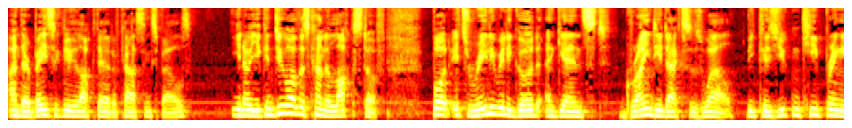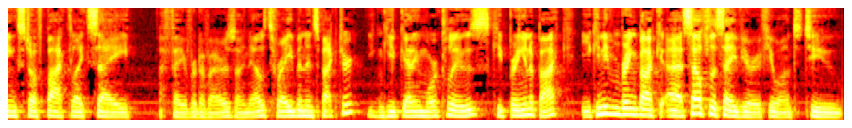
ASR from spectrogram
And they're basically locked out of casting spells you know, you can do all this kind of lock stuff, but it's really, really good against grindy decks as well because you can keep bringing stuff back, like, say, a favorite of ours, I know, Thraben Inspector. You can keep getting more clues, keep bringing it back. You can even bring back uh, Selfless Savior if you want to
